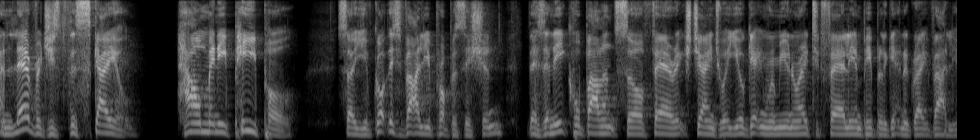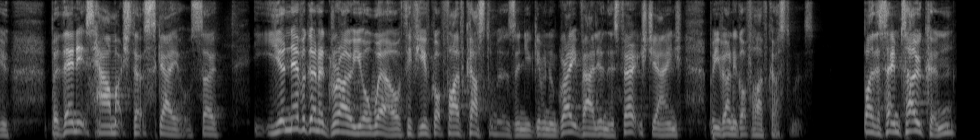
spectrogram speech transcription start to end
and leverage is the scale. How many people so you've got this value proposition. There's an equal balance of fair exchange where you're getting remunerated fairly and people are getting a great value. But then it's how much that scales. So you're never going to grow your wealth if you've got five customers and you're giving them great value and there's fair exchange, but you've only got five customers. By the same token,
